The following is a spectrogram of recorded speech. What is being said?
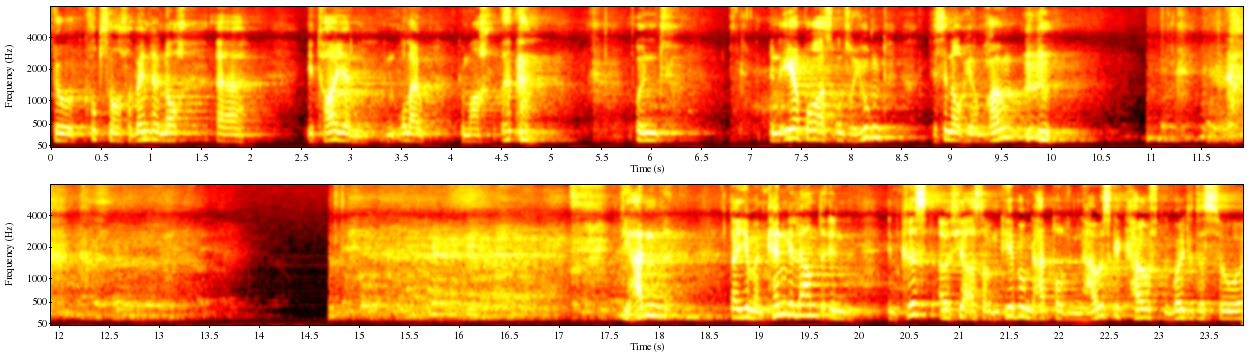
so kurz nach der Wende nach äh, Italien in Urlaub gemacht. Und ein Ehepaar aus unserer Jugend, die sind auch hier im Raum. Die hatten da jemand kennengelernt in, in Christ aus hier aus der Umgebung, der hat dort ein Haus gekauft und wollte das so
